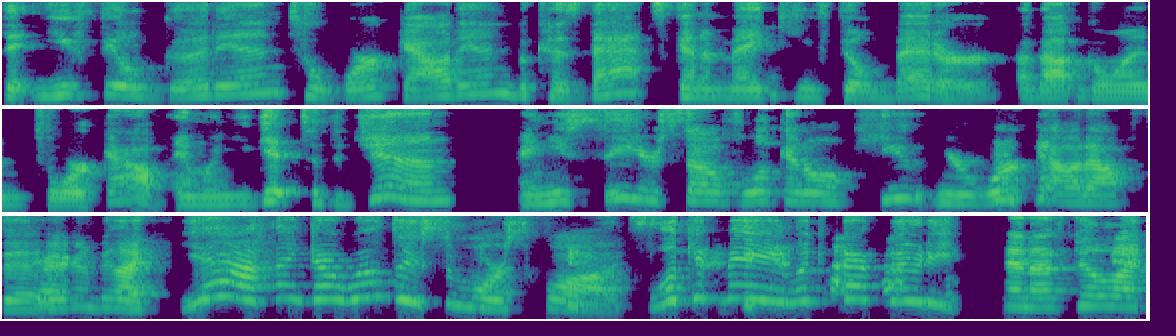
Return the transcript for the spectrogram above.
that you feel good in to work out in because that's going to make you feel better about going to work out. And when you get to the gym and you see yourself looking all cute in your workout outfit, right. you're going to be like, yeah, I think I will do some more squats. Look at me, look at that booty. And I feel like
